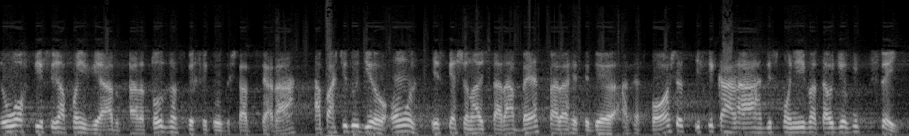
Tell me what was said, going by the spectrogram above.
O ofício já foi enviado para todas as prefeituras do estado do Ceará. A partir do dia 11, esse questionário estará aberto para receber as respostas e ficará disponível até o dia 26.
